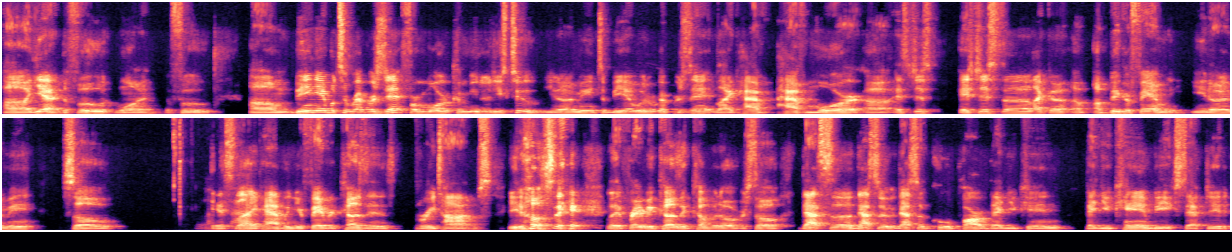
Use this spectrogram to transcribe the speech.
Uh, yeah, the food, one, the food. Um, being able to represent for more communities too. You know what I mean? To be able to represent, like have have more. Uh, it's just it's just uh, like a, a, a bigger family. You know what I mean? So Love it's that. like having your favorite cousins three times. You know what I'm saying? Like favorite cousin coming over. So that's a that's a that's a cool part that you can that you can be accepted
